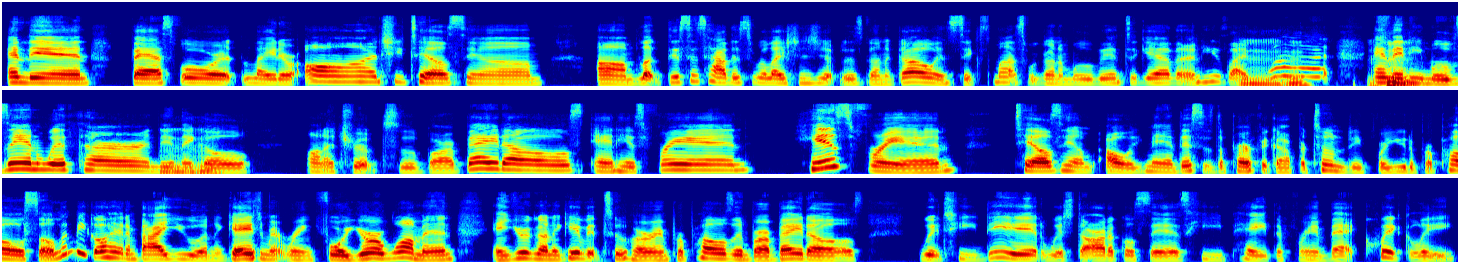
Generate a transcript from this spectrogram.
And then fast forward later on, she tells him, um, look, this is how this relationship is going to go. In six months, we're going to move in together. And he's like, mm-hmm. what? And mm-hmm. then he moves in with her, and then mm-hmm. they go on a trip to Barbados, and his friend, his friend, tells him, "Oh man, this is the perfect opportunity for you to propose. So let me go ahead and buy you an engagement ring for your woman, and you're going to give it to her and propose in Barbados." Which he did, which the article says he paid the friend back quickly.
